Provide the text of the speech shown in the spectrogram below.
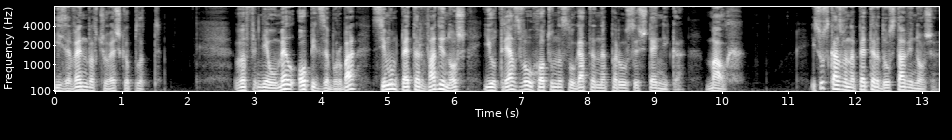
изявен в човешка плът. В неумел опит за борба, Симон Петър вади нож и отрязва ухото на слугата на първосвещеника, Малх. Исус казва на Петър да остави ножа.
